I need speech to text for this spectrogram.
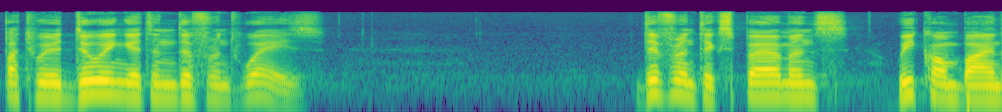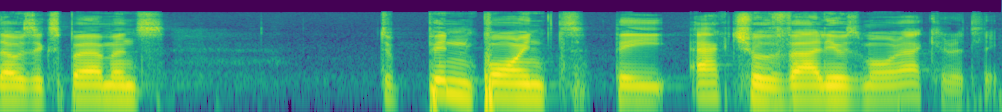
But we're doing it in different ways. Different experiments, we combine those experiments to pinpoint the actual values more accurately.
